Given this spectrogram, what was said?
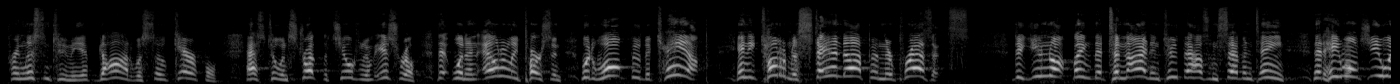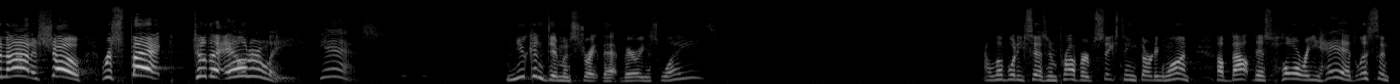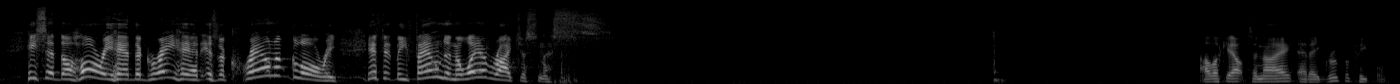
Friend, listen to me. If God was so careful as to instruct the children of Israel that when an elderly person would walk through the camp, and he told them to stand up in their presence. Do you not think that tonight in 2017 that he wants you and I to show respect to the elderly? Yes. And you can demonstrate that various ways. I love what he says in Proverbs 16:31 about this hoary head. Listen, he said the hoary head, the gray head is a crown of glory if it be found in the way of righteousness. I look out tonight at a group of people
